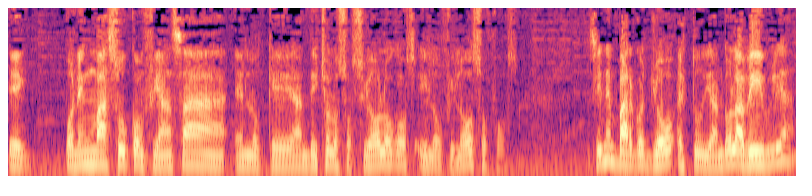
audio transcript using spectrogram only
eh, ponen más su confianza en lo que han dicho los sociólogos y los filósofos. Sin embargo, yo estudiando la Biblia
